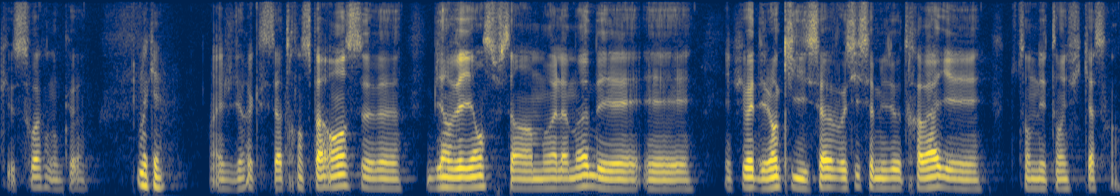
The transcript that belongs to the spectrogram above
que soi. Donc, euh, Ok. ouais, je dirais que c'est la transparence, euh, bienveillance, c'est un mot à la mode. Et, et, et puis ouais, des gens qui savent aussi s'amuser au travail et tout en étant efficaces. Quoi.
